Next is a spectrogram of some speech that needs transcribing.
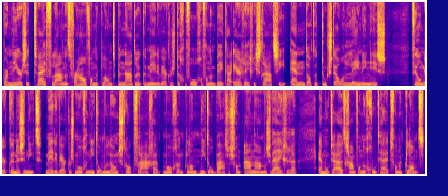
Wanneer ze twijfelen aan het verhaal van de klant, benadrukken medewerkers de gevolgen van een BKR-registratie en dat het toestel een lening is. Veel meer kunnen ze niet. Medewerkers mogen niet om een loonstrook vragen, mogen een klant niet op basis van aannames weigeren en moeten uitgaan van de goedheid van een klant.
